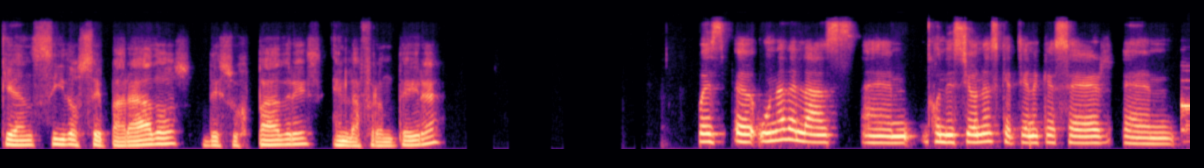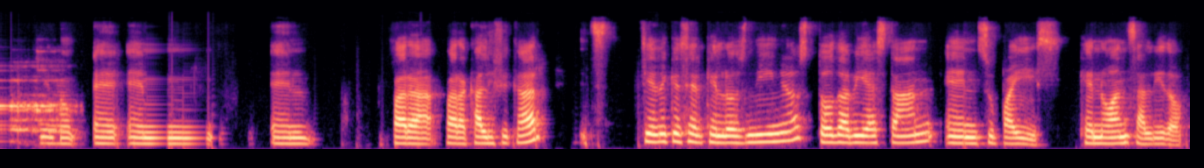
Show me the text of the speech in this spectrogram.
que han sido separados de sus padres en la frontera? Pues eh, una de las em, condiciones que tiene que ser em, eh, em, para, para calificar tiene que ser que los niños todavía están en su país que no han salido.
